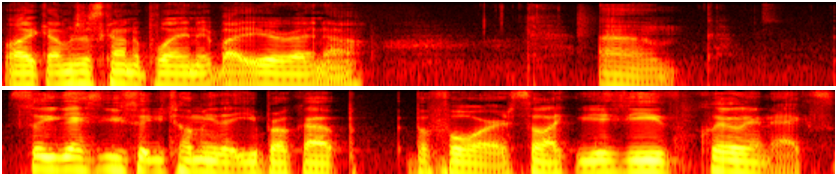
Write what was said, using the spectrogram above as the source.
Like I'm just kind of playing it by ear right now. um, so you guys, you said you told me that you broke up before. So like he's clearly an ex.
